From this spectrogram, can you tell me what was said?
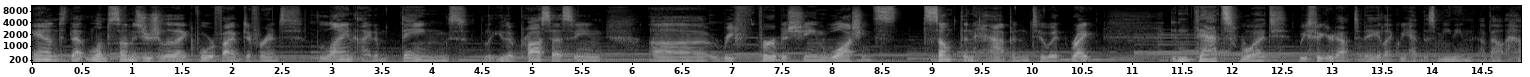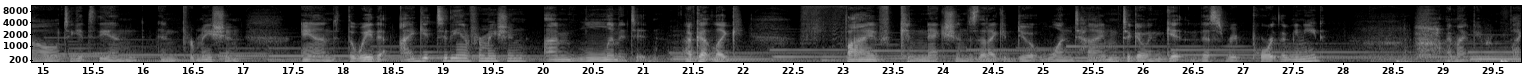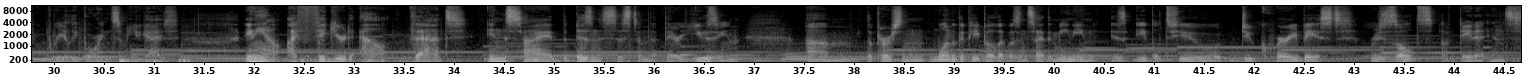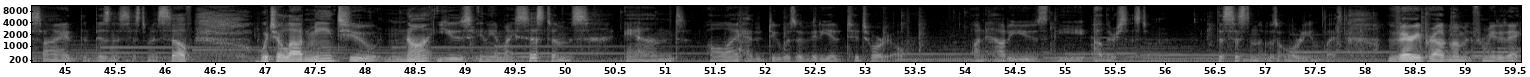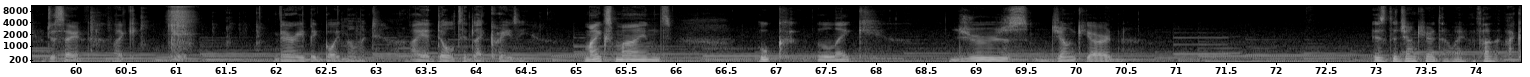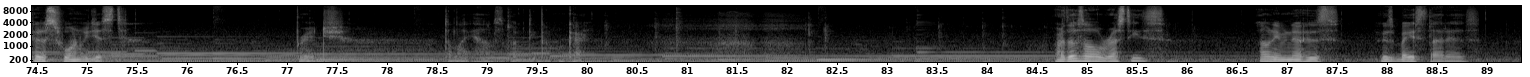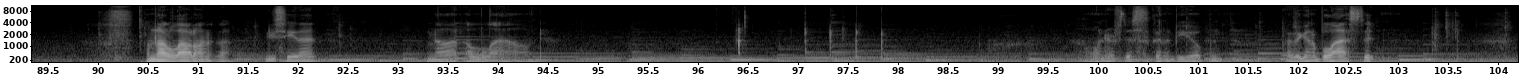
And that lump sum is usually like four or five different line item things, either processing, uh, refurbishing, washing, something happened to it, right? And that's what we figured out today. Like we had this meeting about how to get to the in- information. And the way that I get to the information, I'm limited. I've got like five connections that I could do at one time to go and get this report that we need. I might be like really boring some of you guys. Anyhow, I figured out that inside the business system that they're using, um, the person, one of the people that was inside the meeting, is able to do query based results of data inside the business system itself, which allowed me to not use any of my systems. And all I had to do was a video tutorial on how to use the other system the system that was already in place. Very proud moment for me today. Just saying, like, very big boy moment. I adulted like crazy. Mike's Mines, Oak Lake, Jers Junkyard. Is the junkyard that way? I thought I could have sworn we just bridge the lighthouse, Okay. Are those all Rusties? I don't even know whose whose base that is. I'm not allowed on it though. You see that? Not allowed. I wonder if this is going to be open. Are they going to blast it?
